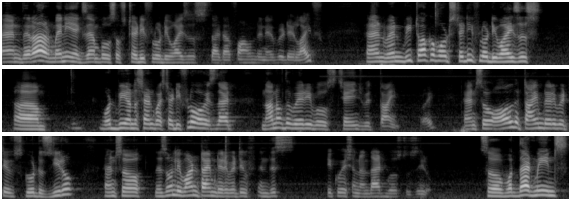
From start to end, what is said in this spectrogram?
and there are many examples of steady flow devices that are found in everyday life. And when we talk about steady flow devices, um, what we understand by steady flow is that none of the variables change with time, right? And so all the time derivatives go to 0 and so there's only one time derivative in this equation and that goes to 0. So what that means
